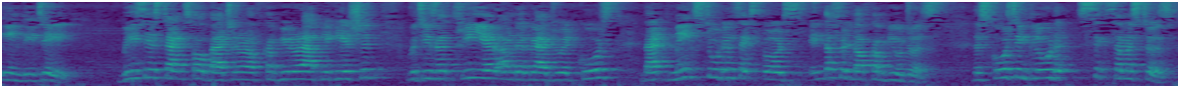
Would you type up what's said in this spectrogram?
in detail. BCA stands for Bachelor of Computer Application, which is a three-year undergraduate course that makes students experts in the field of computers. This course includes six semesters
